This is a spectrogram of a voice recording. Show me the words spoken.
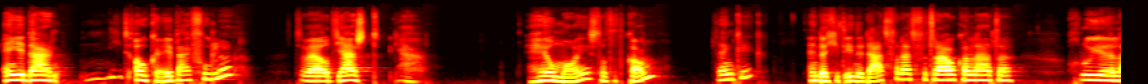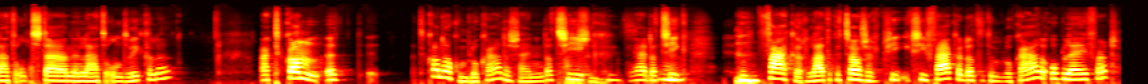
En je daar niet oké bij voelen. Terwijl het juist, ja, heel mooi is dat het kan, denk ik. En dat je het inderdaad vanuit vertrouwen kan laten groeien, laten ontstaan en laten ontwikkelen. Maar het kan, het, het kan ook een blokkade zijn. En dat zie ik, ja, dat zie ik vaker, laat ik het zo zeggen. Ik zie, ik zie vaker dat het een blokkade oplevert,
